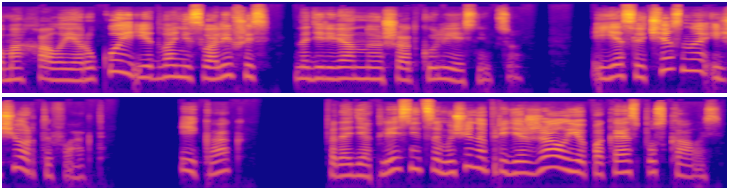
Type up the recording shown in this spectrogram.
Помахала я рукой, едва не свалившись на деревянную шаткую лестницу. Если честно, еще артефакт. И как? Подойдя к лестнице, мужчина придержал ее, пока я спускалась.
